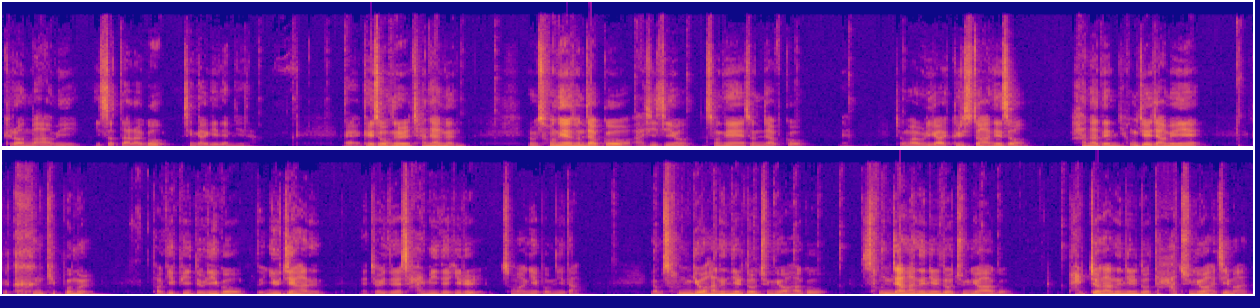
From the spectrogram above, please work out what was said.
그런 마음이 있었다라고 생각이 됩니다. 예, 그래서 오늘 찬양은 손에 손잡고 아시지요? 손에 손잡고 예, 정말 우리가 그리스도 안에서 하나 된 형제 자매의 그 큰 기쁨을 더 깊이 누리고 또 유지하는 저희들의 삶이 되기를 소망해 봅니다. 여러분 선교하는 일도 중요하고 성장하는 일도 중요하고 발전하는 일도 다 중요하지만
